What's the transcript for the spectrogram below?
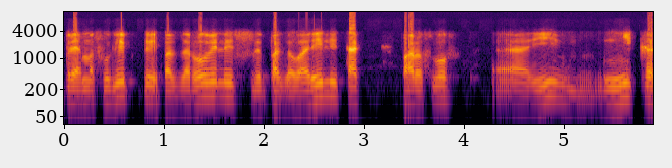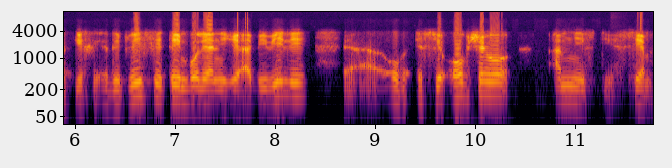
прямо с улыбкой поздоровались, поговорили так пару слов, э, и никаких репрессий, тем более они же объявили э, всеобщую амнистию всем.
